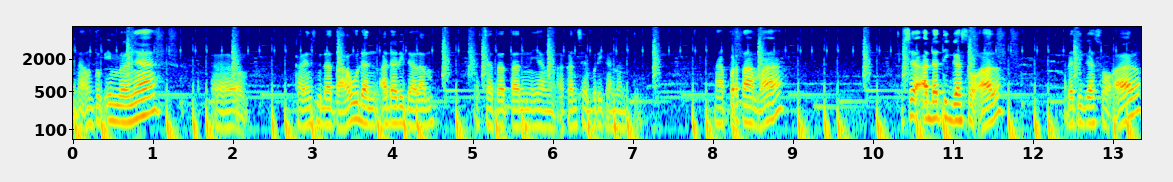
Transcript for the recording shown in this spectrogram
Nah, untuk emailnya eh, kalian sudah tahu dan ada di dalam catatan yang akan saya berikan nanti. Nah, pertama, saya ada tiga soal, ada tiga soal,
